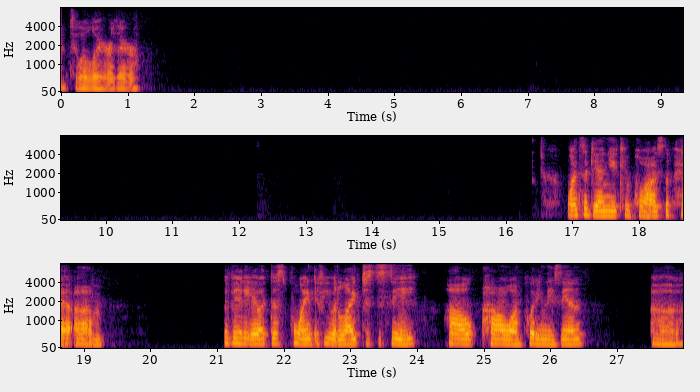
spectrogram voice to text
into a layer there. Once again, you can pause the um, the video at this point if you would like just to see how how I'm putting these in. Uh,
